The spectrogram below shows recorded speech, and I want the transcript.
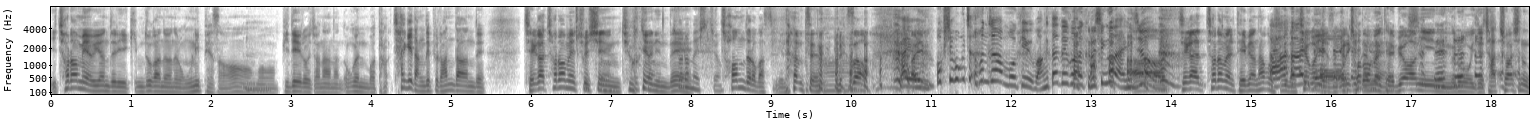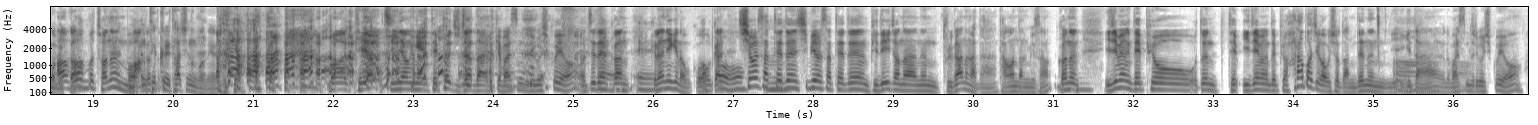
이 철험의 의원들이 김두관 의원을 옹립해서 음. 뭐 비대위로 전환한 혹은 뭐 당, 차기 당 대표로 한다는데 제가 철험의 출신 그렇죠. 최고위원인데 철험하시죠. 처음 들어봤습니다. 아무튼 아. 그래서 아니, 아니, 혹시 혼자 혼자 뭐 이렇게 왕따 되거나 그러신 건 아니죠? 아, 제가 철험을 대변하고 있습니다. 아, 최고위에서 예. 어, 때문에 대변인으로 이제 자처하시는 아, 겁니까? 뭐, 뭐 저는 뭐 망태클 타시는 거네요. 뭐 개혁 진영의 대표 주자다 이렇게 말씀드리고 싶고요. 어찌됐건 네, 네. 그런 얘기는 없고, 없고. 그러니까 10월 사태든 음. 12월 사태든 비대위 전환은 불가능하다 당원 당규상. 그거는 음. 이재명 대표든 대- 이재명 대표 할아버지가 오셔도 안 되는 얘기다 아. 말씀드리고 싶고요.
